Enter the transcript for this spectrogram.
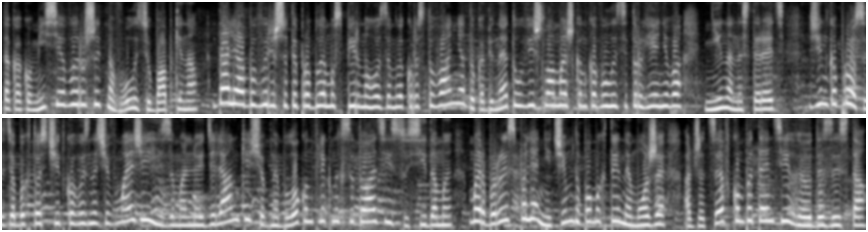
така комісія вирушить на вулицю Бабкіна. Далі, аби вирішити проблему спірного землекористування, до кабінету увійшла мешканка вулиці Тургенєва Ніна Нестерець. Жінка просить, аби хтось чітко визначив межі її земельної ділянки, щоб не було конфліктних ситуацій з сусідами. Мер Борисполя нічим допомогти не може, адже це в компетенції геодезиста.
